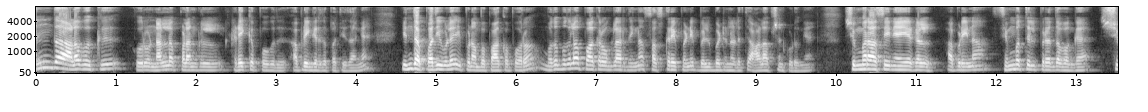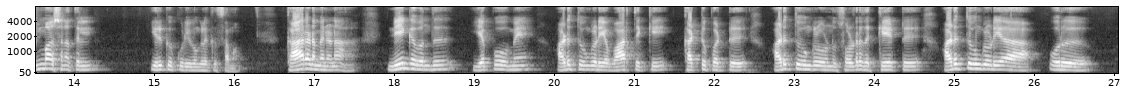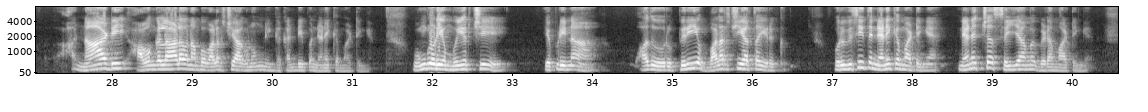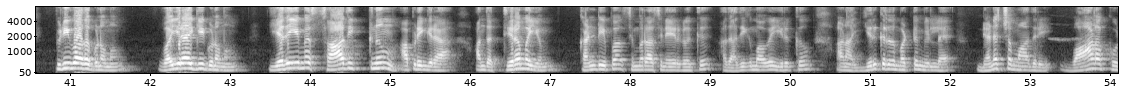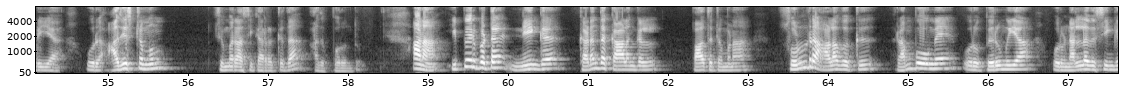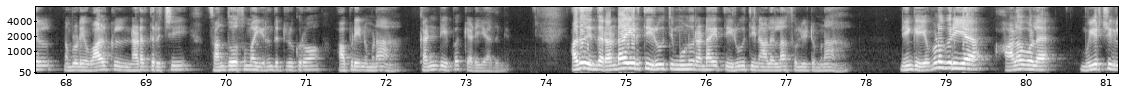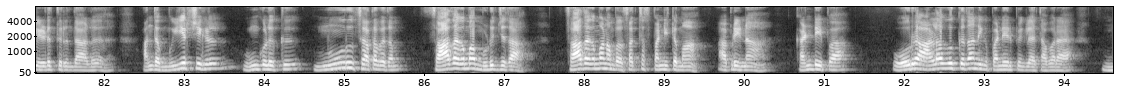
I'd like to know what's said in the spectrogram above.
எந்த அளவுக்கு ஒரு நல்ல பலன்கள் கிடைக்கப் போகுது அப்படிங்கிறத பற்றி தாங்க இந்த பதிவில் இப்போ நம்ம பார்க்க போகிறோம் முத முதலாக பார்க்குறவங்களா இருந்தீங்கன்னா சப்ஸ்கிரைப் பண்ணி பெல் பட்டன் அழுத்தி ஆல் ஆப்ஷன் கொடுங்க. சிம்மராசி நேயர்கள் அப்படின்னா சிம்மத்தில் பிறந்தவங்க சிம்மாசனத்தில் இருக்கக்கூடியவங்களுக்கு சமம். காரணம் என்னென்னா நீங்கள் வந்து எப்போவுமே அடுத்தவங்களுடைய வார்த்தைக்கு கட்டுப்பட்டு அடுத்தவங்க ஒன்று சொல்கிறத கேட்டு அடுத்தவங்களுடைய ஒரு நாடி அவங்களால நம்ம வளர்ச்சி ஆகணும்னு நீங்கள் கண்டிப்பாக நினைக்க மாட்டீங்க. உங்களுடைய முயற்சி எப்படின்னா அது ஒரு பெரிய வளர்ச்சியாக தான் இருக்கும் ஒரு விஷயத்தை நினைக்க மாட்டீங்க. நினச்சா செய்யாமல் விட மாட்டீங்க. பிடிவாத குணமும் வைராகி குணமும் எதையுமே சாதிக்கணும் அப்படிங்கிற அந்த திறமையும் கண்டிப்பாக சிம்மராசி நேயர்களுக்கு அது அதிகமாகவே இருக்கும். ஆனால் இருக்கிறது மட்டும் இல்லை நினச்ச மாதிரி வாழக்கூடிய ஒரு அதிர்ஷ்டமும் சிம்மராசிக்காரருக்கு தான் அது பொருந்தும். ஆனால் இப்பேற்பட்ட நீங்கள் கடந்த காலங்கள் பார்த்துட்டோம்னா சொல்கிற அளவுக்கு ரொம்பவுமே ஒரு பெருமையாக ஒரு நல்ல விஷயங்கள் நம்மளுடைய வாழ்க்கையில் நடந்துருச்சு சந்தோஷமாக இருந்துகிட்ருக்குறோம் அப்படின்னோம்னா கண்டிப்பாக கிடையாதுங்க. அது இந்த ரெண்டாயிரத்தி இருபத்தி மூணு ரெண்டாயிரத்தி இருபத்தி நாலுலாம் சொல்லிட்டோம்னா நீங்கள் எவ்வளோ பெரிய அளவில் முயற்சிகள் எடுத்திருந்தாலும் அந்த முயற்சிகள் உங்களுக்கு நூறு சதவீதம் சாதகமாக முடிஞ்சதா? சாதகமாக நம்ம சக்ஸஸ் பண்ணிட்டோமா? அப்படின்னா கண்டிப்பாக ஒரு அளவுக்கு தான் நீங்கள் பண்ணியிருப்பீங்களே தவிர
